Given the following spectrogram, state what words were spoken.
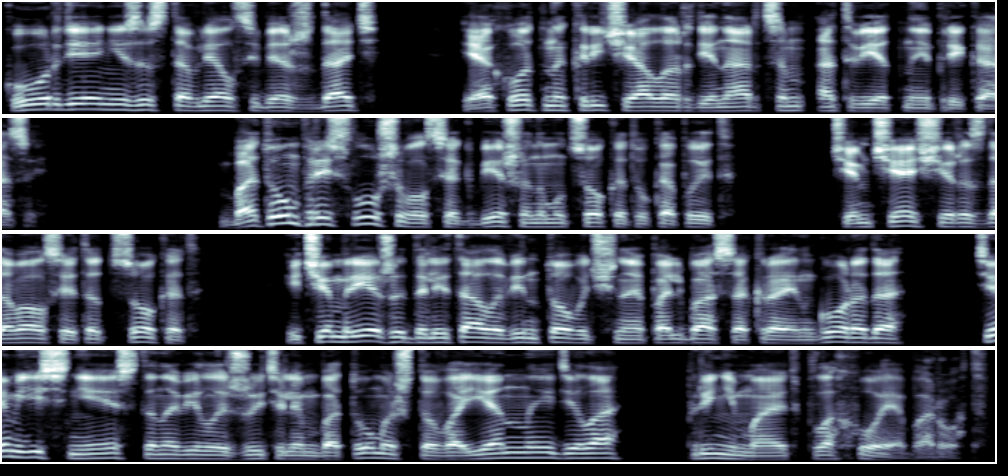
Курдия не заставлял себя ждать и охотно кричал ординарцам ответные приказы. Батум прислушивался к бешеному цокоту копыт. Чем чаще раздавался этот цокот, и чем реже долетала винтовочная пальба с окраин города, тем яснее становилось жителям Батума, что военные дела принимают плохой оборот.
